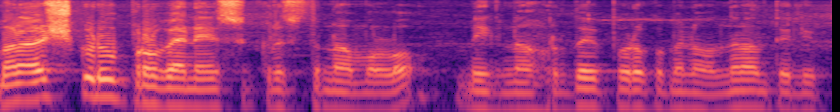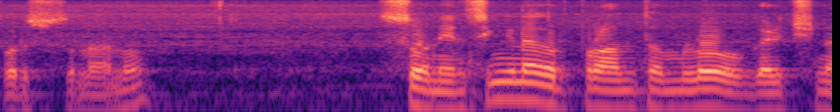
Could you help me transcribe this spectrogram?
మన అష్కుడు ప్రభానేసు క్రీస్తునామంలో మీకు నా హృదయపూర్వకమైన వందనం తెలియపరుస్తున్నాను. సో నేను సింగనగర్ ప్రాంతంలో గడిచిన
